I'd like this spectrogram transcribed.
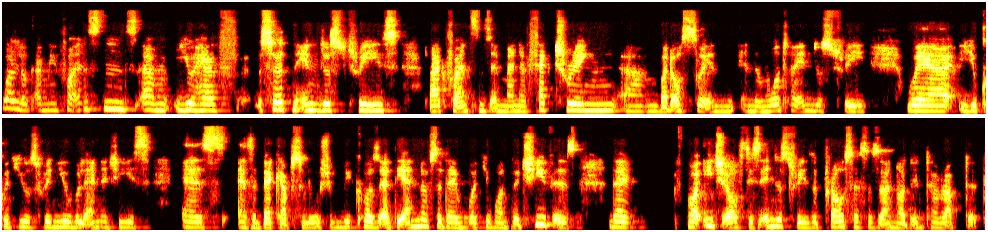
Well, look, I mean, for instance, um, you have certain industries, like for instance in manufacturing, um, but also in, in the water industry, where you could use renewable energies as as a backup solution. Because at the end of the day, what you want to achieve is that for each of these industries, the processes are not interrupted.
